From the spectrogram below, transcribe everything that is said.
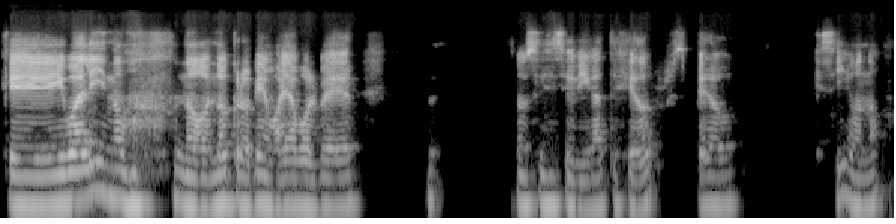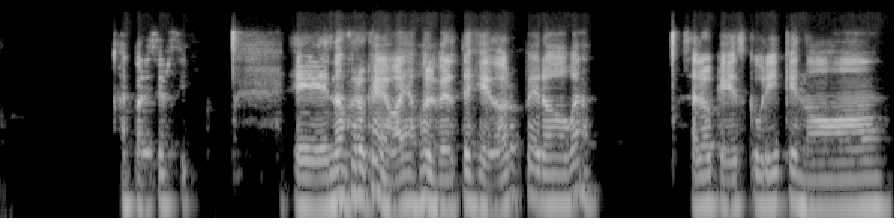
que igual y no, no, no creo que me vaya a volver No sé si se diga tejedor, espero que sí o no. Al parecer sí. Eh, no creo que me vaya a volver tejedor, pero bueno, es algo que descubrí que no,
